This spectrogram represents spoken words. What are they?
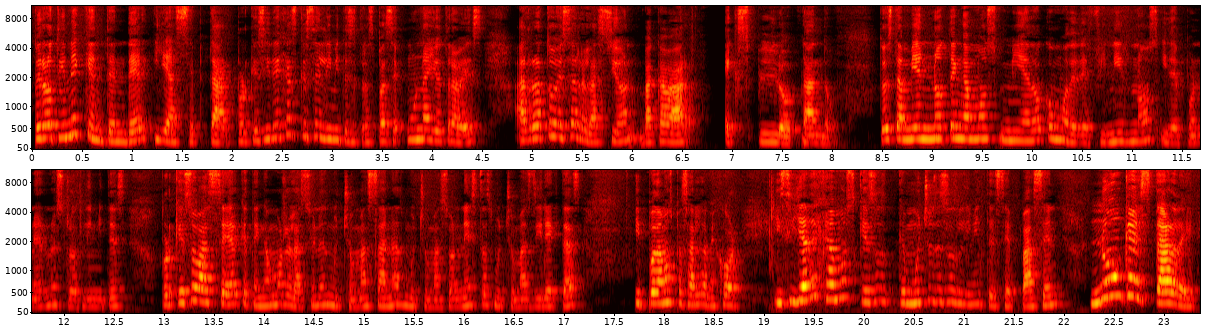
pero tiene que entender y aceptar, porque si dejas que ese límite se traspase una y otra vez, al rato esa relación va a acabar explotando. Entonces también no tengamos miedo como de definirnos y de poner nuestros límites, porque eso va a hacer que tengamos relaciones mucho más sanas, mucho más honestas, mucho más directas y podamos pasarla mejor. Y si ya dejamos que, esos, que muchos de esos límites se pasen, nunca es tarde.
